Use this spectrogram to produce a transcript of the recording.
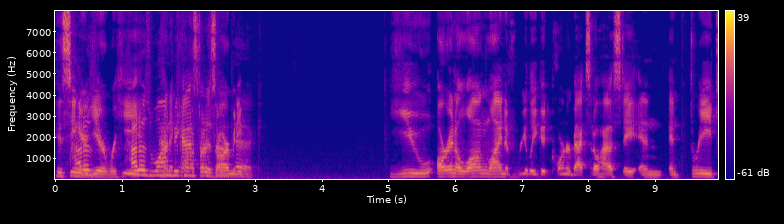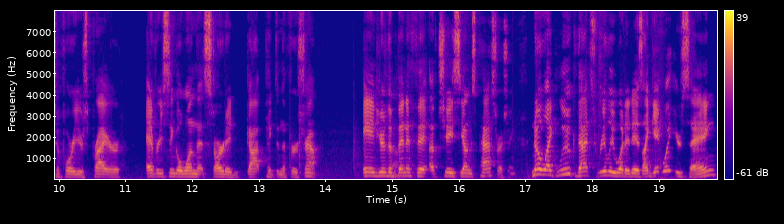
his senior does- year where he How does one had a become a cast on his arm, round and he, you are in a long line of really good cornerbacks at Ohio State, and and three to four years prior, every single one that started got picked in the first round. And you're the Oh. benefit of Chase Young's pass rushing. No, like Luke, that's really what it is. I get what you're saying.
